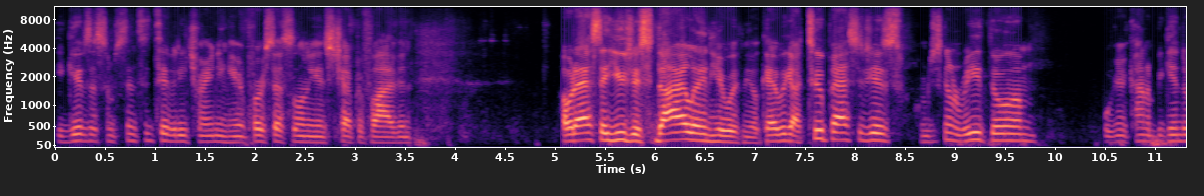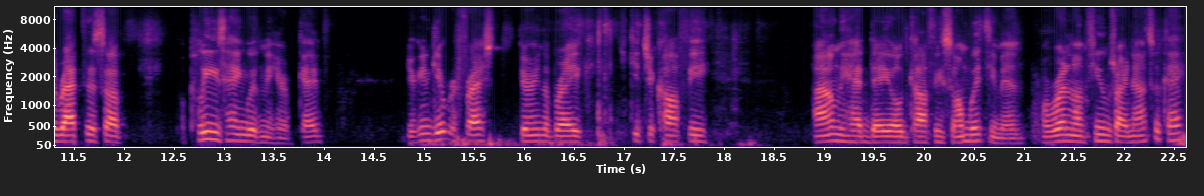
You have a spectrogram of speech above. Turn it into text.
He gives us some sensitivity training here in 1 Thessalonians chapter 5. And I would ask that you just dial in here with me, okay? We got two passages. I'm just going to read through them. We're going to kind of begin to wrap this up. Please hang with me here, okay? You're going to get refreshed during the break. Get your coffee. I only had day old coffee, so I'm with you, man. We're running on fumes right now. It's okay.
